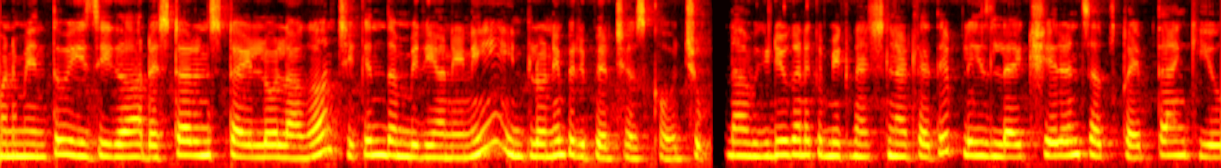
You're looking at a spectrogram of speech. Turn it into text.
మనం ఎంతో ఈజీగా రెస్టారెంట్ స్టైల్లో లాగా చికెన్ దమ్ బిర్యానీని ఇంట్లోనే ప్రిపేర్ చేసుకోవచ్చు. నా వీడియో కనుక మీకు నచ్చినట్లయితే please like share and subscribe. Thank you.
